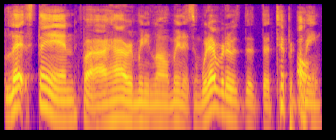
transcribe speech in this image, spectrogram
let stand for however many long minutes and whatever the, the, the temperature, I Oh, mean,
